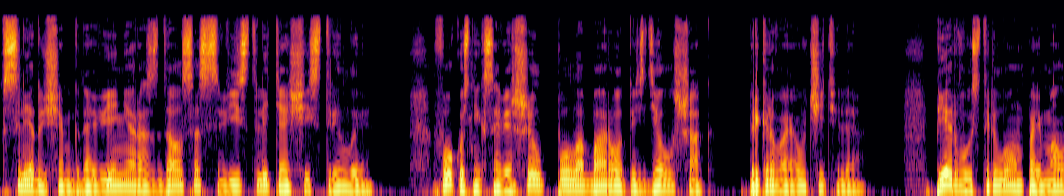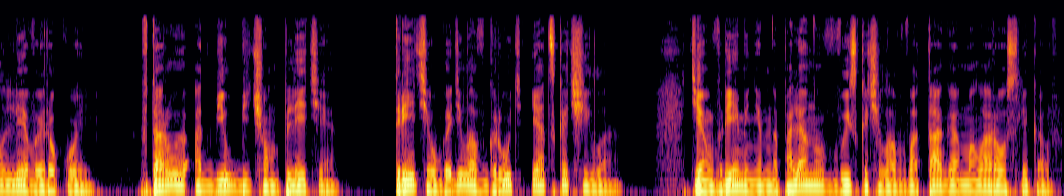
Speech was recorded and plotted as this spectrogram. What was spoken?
В следующее мгновение раздался свист летящей стрелы. Фокусник совершил полоборот и сделал шаг, прикрывая учителя. Первую стрелу он поймал левой рукой, вторую отбил бичом плети, третья угодила в грудь и отскочила. Тем временем на поляну выскочила ватага малоросликов.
